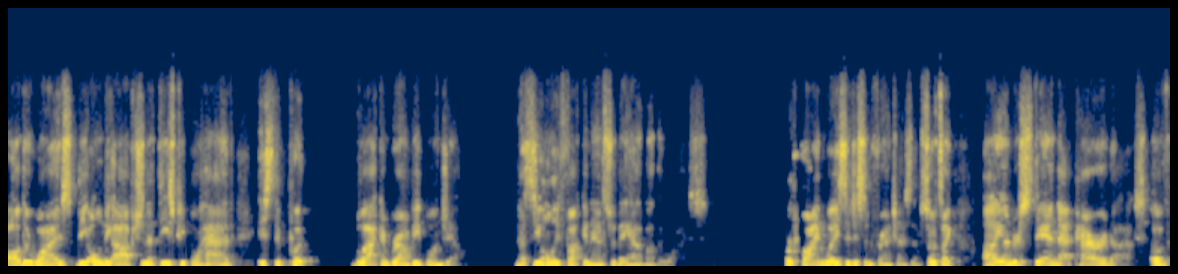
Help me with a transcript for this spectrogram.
Otherwise, the only option that these people have is to put black and brown people in jail. That's the only fucking answer they have otherwise. Or find ways to disenfranchise them. So it's like, I understand that paradox of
